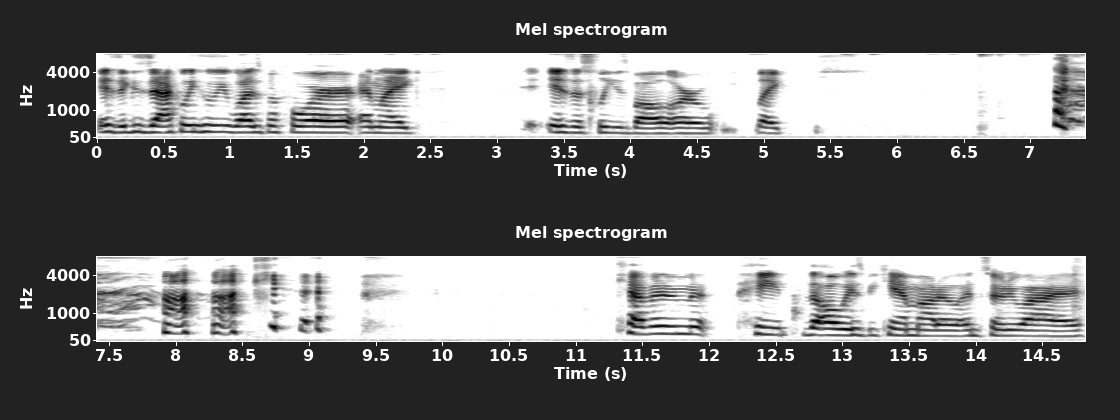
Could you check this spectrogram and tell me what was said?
is exactly who he was before and like is a sleazeball or like Kevin hates the always be Cam motto and so do I.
